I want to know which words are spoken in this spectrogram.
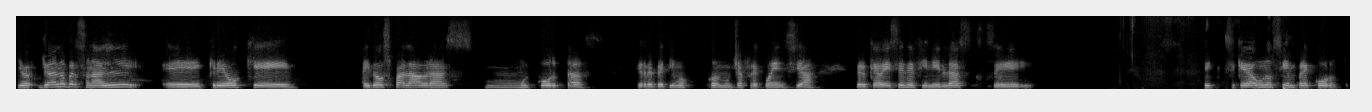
yo, yo en lo personal eh, creo que hay dos palabras muy cortas que repetimos con mucha frecuencia, pero que a veces definirlas se, se, se, queda uno siempre corto.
